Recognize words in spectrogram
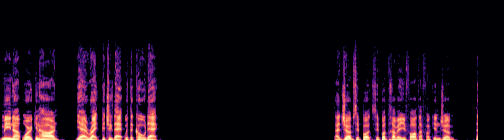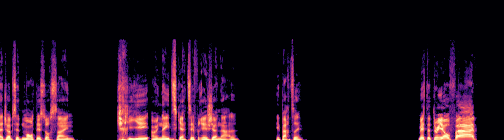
Me not working hard? Yeah, right. Picture that with the Kodak. Ta job, c'est pas, c'est pas de travailler fort, ta fucking job. Ta job, c'est de monter sur scène, crier un indicatif régional et partir. Mr. 305!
